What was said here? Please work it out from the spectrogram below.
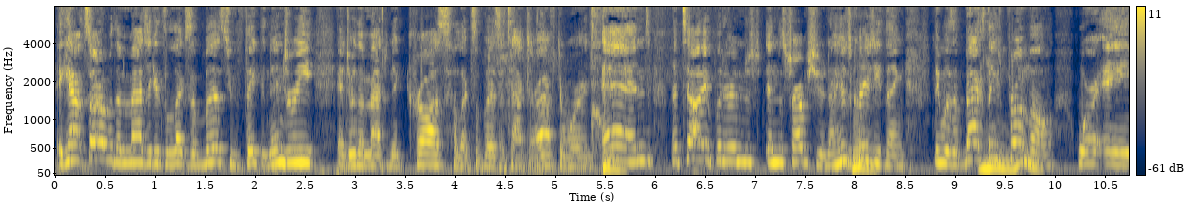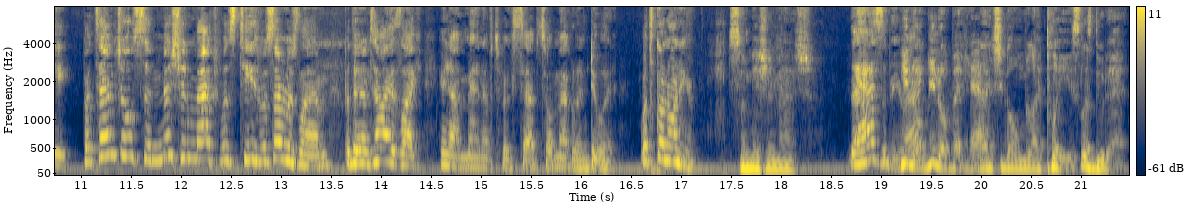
it kind of started with a match against Alexa Bliss, who faked an injury, and during the match with Nikki Cross, Alexa Bliss attacked her afterwards, and Natalya put her in the, in the sharpshooter. Now, here's the crazy thing: there was a backstage promo where a potential submission match was teased for SummerSlam, but then Natalya's like, "You're not man enough to accept, so I'm not going to do it." What's going on here? Submission match. There has to be, You know, you know Becky Lynch. She's gonna be like, please, let's do that.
